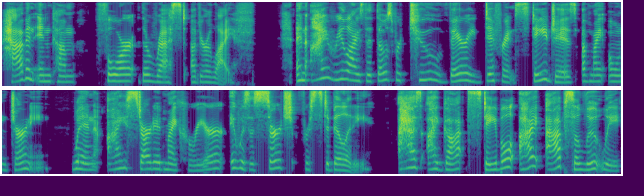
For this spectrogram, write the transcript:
have an income for the rest of your life. And I realized that those were two very different stages of my own journey. When I started my career, it was a search for stability. as I got stable, I absolutely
